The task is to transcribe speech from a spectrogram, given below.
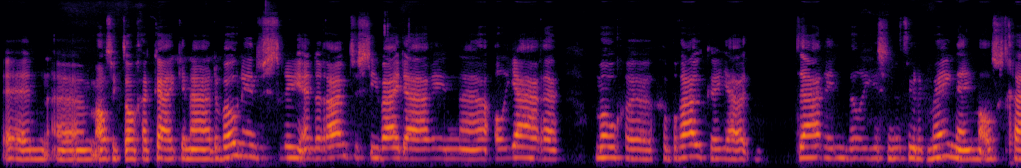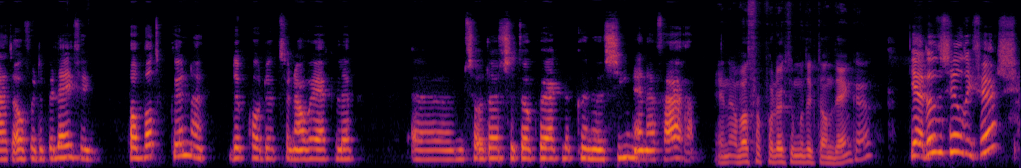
En um, als ik dan ga kijken naar de woonindustrie en de ruimtes die wij daarin uh, al jaren mogen gebruiken, ja, daarin wil je ze natuurlijk meenemen als het gaat over de beleving. Van wat kunnen de producten nou werkelijk, um, zodat ze het ook werkelijk kunnen zien en ervaren. En aan wat voor producten moet ik dan denken? Ja, dat is heel divers.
